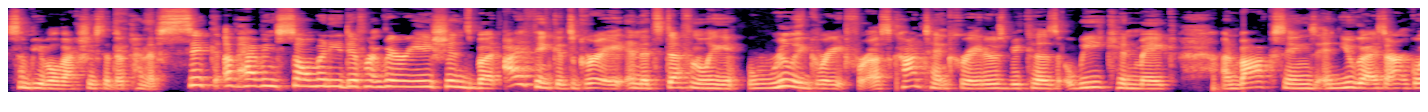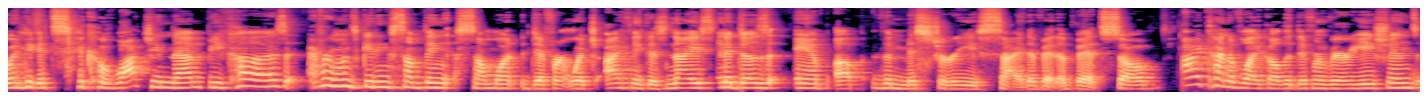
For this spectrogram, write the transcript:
Some people have actually said they're kind of sick of having so many different variations, but I think it's great and it's definitely really great for us content creators because we can make unboxings and you guys aren't going to get sick of watching them because everyone's getting something somewhat different, which I think is nice and it does amp up the mystery side of it a bit. So I kind of like all the different variations,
